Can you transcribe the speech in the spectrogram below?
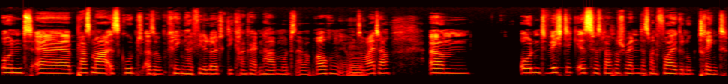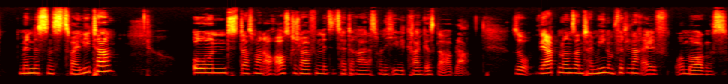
Und äh, Plasma ist gut, also kriegen halt viele Leute, die Krankheiten haben und es einfach brauchen und Mhm. so weiter. Ähm, und wichtig ist fürs Plasmaspenden, dass man vorher genug trinkt. Mindestens zwei Liter. Und dass man auch ausgeschlafen ist, etc., dass man nicht irgendwie krank ist, bla bla bla. So, wir hatten unseren Termin um Viertel nach elf Uhr morgens.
